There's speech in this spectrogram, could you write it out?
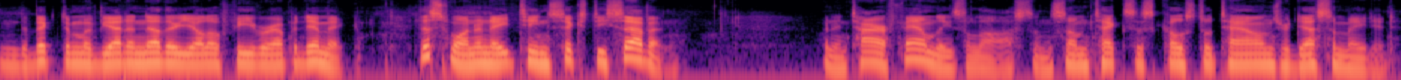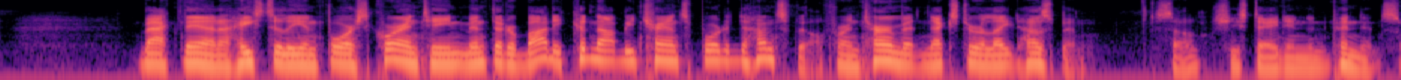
the victim of yet another yellow fever epidemic, this one in 1867, when entire families are lost and some Texas coastal towns are decimated. Back then, a hastily enforced quarantine meant that her body could not be transported to Huntsville for interment next to her late husband, so she stayed in Independence.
